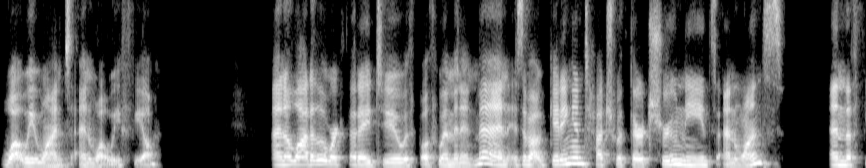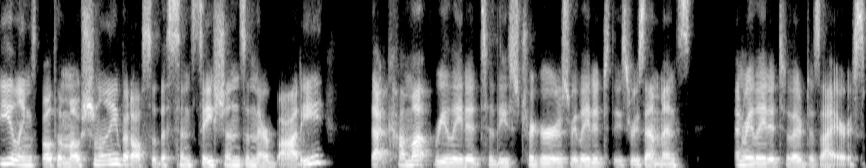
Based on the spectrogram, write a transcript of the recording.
what we want and what we feel. And a lot of the work that I do with both women and men is about getting in touch with their true needs and wants and the feelings, both emotionally, but also the sensations in their body that come up related to these triggers, related to these resentments, and related to their desires.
